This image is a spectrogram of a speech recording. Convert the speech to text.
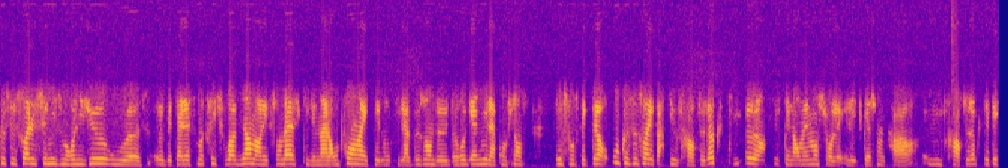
que ce soit le sionisme religieux ou euh, Betalès Motrich voit bien dans les sondages qu'il est mal en point et que donc il a besoin de, de, regagner la confiance de son secteur, ou que ce soit les partis ultra-orthodoxes qui, eux, insistent énormément sur l'éducation ultra-orthodoxe. C'était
